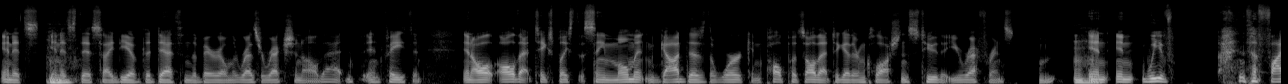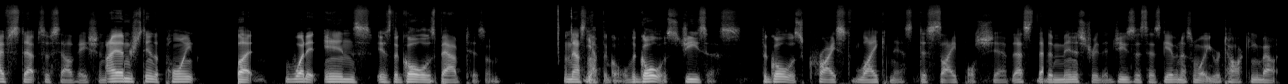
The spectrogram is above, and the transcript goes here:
and it's and it's this idea of the death and the burial and the resurrection, all that, and, and faith, and and all all that takes place at the same moment, and God does the work, and Paul puts all that together in Colossians two that you referenced, mm-hmm. and and we've the five steps of salvation. I understand the point, but what it ends is the goal is baptism. And that's yep. not the goal. The goal is Jesus. The goal is Christ likeness, discipleship. That's the ministry that Jesus has given us and what you were talking about.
